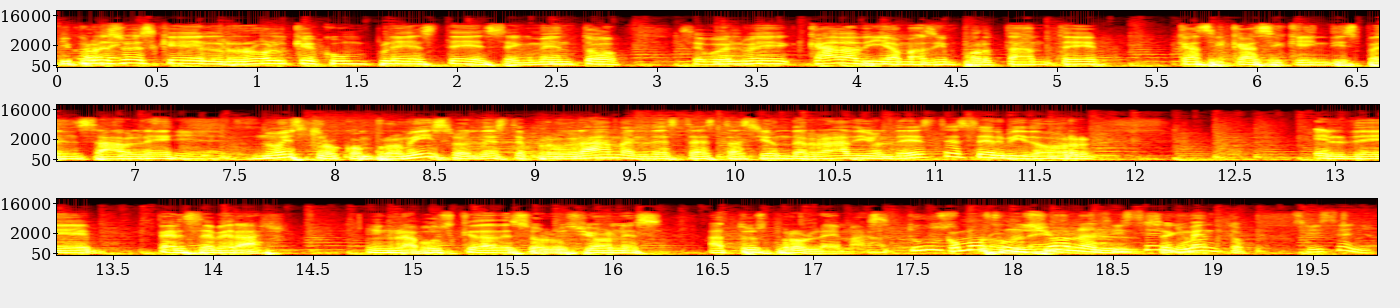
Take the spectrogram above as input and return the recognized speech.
Y por eso es que el rol que cumple este segmento se vuelve cada día más importante, casi casi que indispensable. Nuestro compromiso, el de este programa, el de esta estación de radio, el de este servidor, el de perseverar en la búsqueda de soluciones a tus problemas. tus ¿Cómo problemas. funciona el Sí, segmento? Sí, señor.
